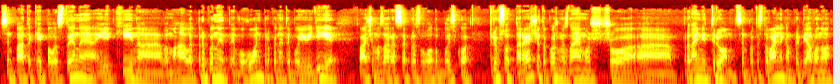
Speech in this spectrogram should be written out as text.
симпатики Палестини, які на вимагали припинити вогонь, припинити бойові дії. Бачимо, зараз це призвело до близько 300 арештів. Також ми знаємо, що а, принаймні трьом цим протестувальникам пред'явлено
